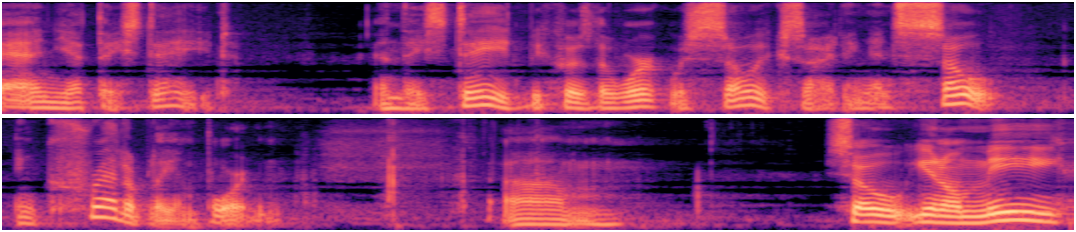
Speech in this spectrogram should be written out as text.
And yet they stayed. And they stayed because the work was so exciting and so incredibly important. Um, so, you know, me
